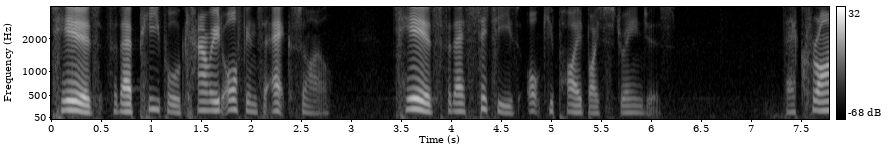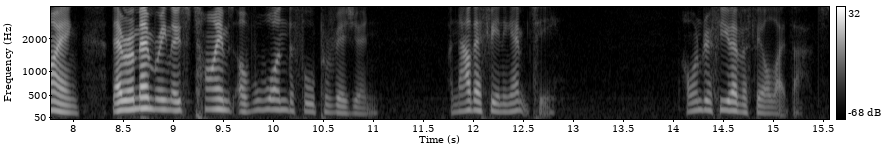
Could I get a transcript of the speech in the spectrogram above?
Tears for their people carried off into exile. Tears for their cities occupied by strangers. They're crying. They're remembering those times of wonderful provision. And now they're feeling empty. I wonder if you ever feel like that.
